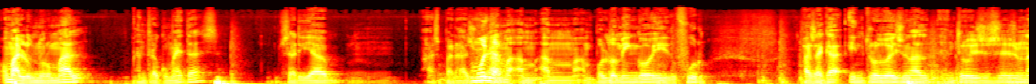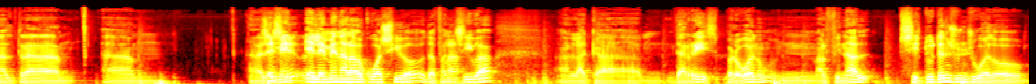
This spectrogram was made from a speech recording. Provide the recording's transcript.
Home, el normal, entre cometes, seria esperar jugar amb, amb, amb, amb Pol Domingo i Dufour Passa que introdueix un, introdueix un altre um, element, sí, sí. element a l'equació defensiva Clar. en la que de risc. Però bueno, al final, si tu tens un jugador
